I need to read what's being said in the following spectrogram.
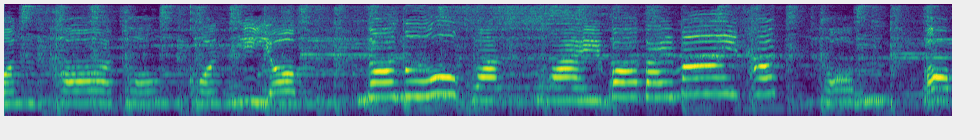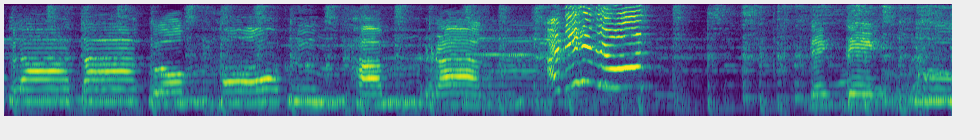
อดทนทอทงคนนิยม นอหนูควักไข่บอใบไม้ทัดถมปอปลาตากลมพอพึ่งทำรัง อันนี้ดูเด็กๆรู้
